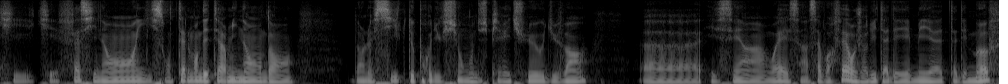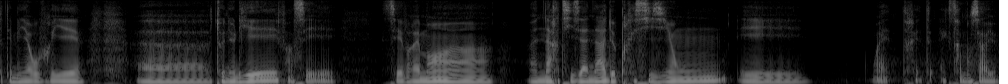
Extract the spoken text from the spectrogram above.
Qui, qui, est fascinant. Ils sont tellement déterminants dans, dans le cycle de production du spiritueux ou du vin. Euh, et c'est un, ouais, un savoir-faire. Aujourd'hui, tu as des, as des MOF, des meilleurs ouvriers euh, tonneliers. Enfin, c'est, vraiment un, un, artisanat de précision et ouais, très, extrêmement sérieux.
